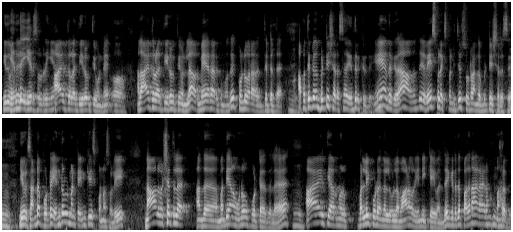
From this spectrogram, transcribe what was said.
இது எந்த இயர் சொல்றீங்க? ஆயிரத்தி தொள்ளாயிரத்தி இருபத்தி ஓ. அந்த ஆயிரத்தி தொள்ளாயிரத்தி இருபத்தி ஒண்ணுல அவர் மேயரா இருக்கும்போது கொண்டு வராரு திட்டத்தை. அப்ப திட்டம் பிரிட்டிஷ் அரசு எதிர்க்குது. ஏன் எதிர்க்குதுன்னா அது வந்து வேஸ்ட்ஃபுல் எக்ஸ்பெண்டிச்சர் சொல்றாங்க பிரிட்டிஷ் அரசு. இவர் சண்டை போட்டு என்ரோல்மெண்ட் இன்க்ரீஸ் பண்ண சொல்லி நாலு வருஷத்துல அந்த மத்தியான உணவு போட்டதுல. ஆயிரத்தி அறுநூறு பள்ளிக்கூடங்கள் உள்ள மாணவர் எண்ணிக்கை வந்து கிட்டத்தட்ட பதினாறாயிரம் மாறுது.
